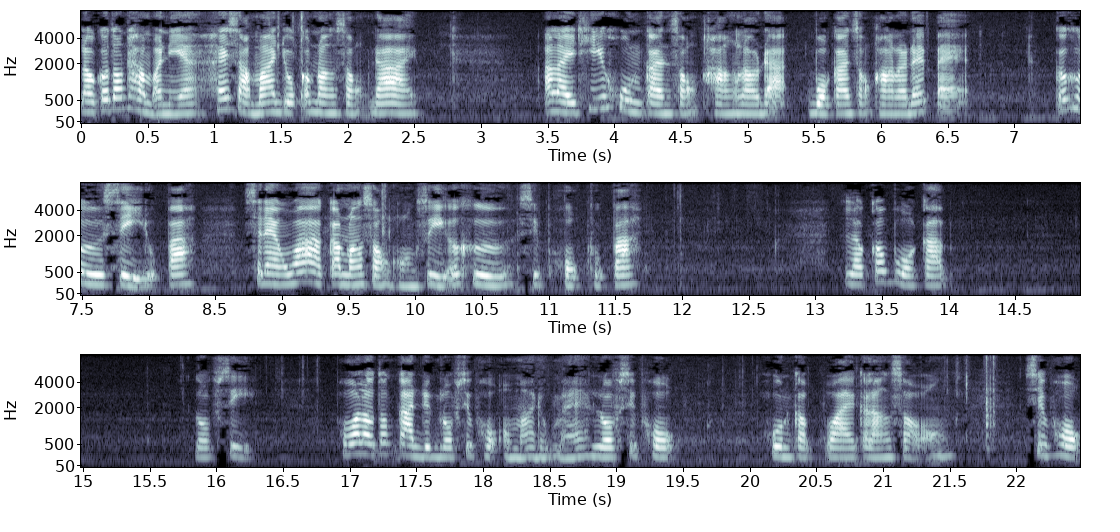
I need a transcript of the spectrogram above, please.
เราก็ต้องทำอันนี้ให้สามารถยกกำลังสองได้ อะไรที่คูณกันสองครั้งเราได้บวกกันสองครั้งเราได้แปดก็คือสี่ถูกปะแสดงว่ากำลังสองของสี่ก็คือสิบหกถูกปะแล้วก็บวกกับ ลบสี่เพราะว่าเราต้องการดึงลบสิบหกออกมาถูกไหมลบสิบหกคูณกับ y กำลังสองสิบหก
